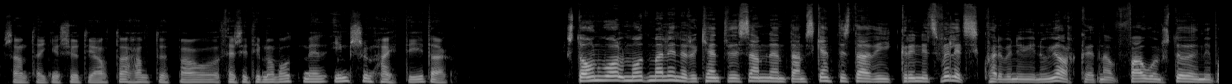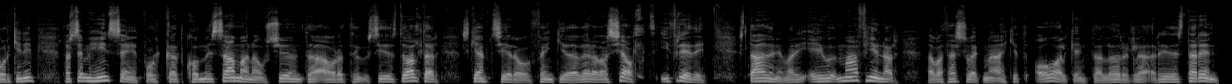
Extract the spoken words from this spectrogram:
Samtækin 78 haldi upp á þessi tímamót með ýmsum hætti í dag. Stonewall mótmælin eru kent við samnefndan skemmtistað í Greenwich Village hverfinu í New York, einn af fáum stöðum í borginni, þar sem hins eginn fólk hatt komið saman á sjöunda áratöku síðustu aldar, skemmt sér og fengið að vera það sjálft í friði. Staðunni var í eigu mafíunar, það var þess vegna ekkit óalgengt að lögregla riðist þar inn.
